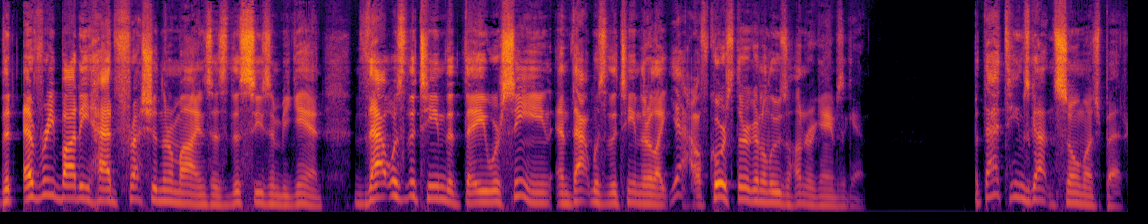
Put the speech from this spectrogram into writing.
that everybody had fresh in their minds as this season began. That was the team that they were seeing, and that was the team they're like, yeah, of course they're going to lose 100 games again. But that team's gotten so much better.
